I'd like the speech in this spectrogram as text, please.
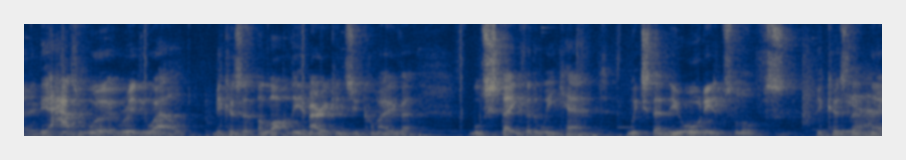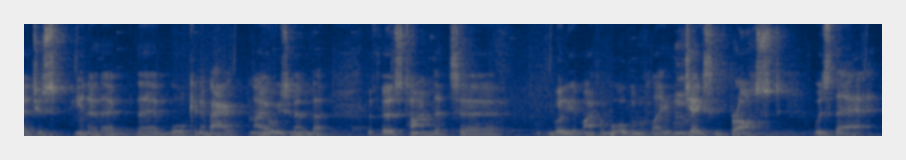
it has worked really well because a lot of the Americans who come over will stay for the weekend, which then the audience loves, because Yeah. then they're just you know they're they're walking about. And I always remember the first time that uh, William Michael Morgan played, Jason Frost was there,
